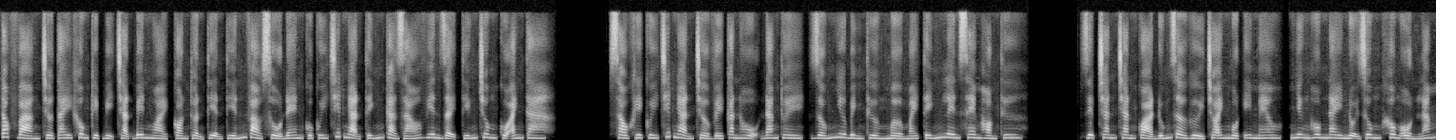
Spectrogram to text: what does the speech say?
Tóc vàng chờ tay không kịp bị chặn bên ngoài còn thuận tiện tiến vào sổ đen của quý chiết ngạn tính cả giáo viên dạy tiếng Trung của anh ta. Sau khi quý chiết ngạn trở về căn hộ đang thuê, giống như bình thường mở máy tính lên xem hòm thư. Diệp chăn chăn quả đúng giờ gửi cho anh một email, nhưng hôm nay nội dung không ổn lắm.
